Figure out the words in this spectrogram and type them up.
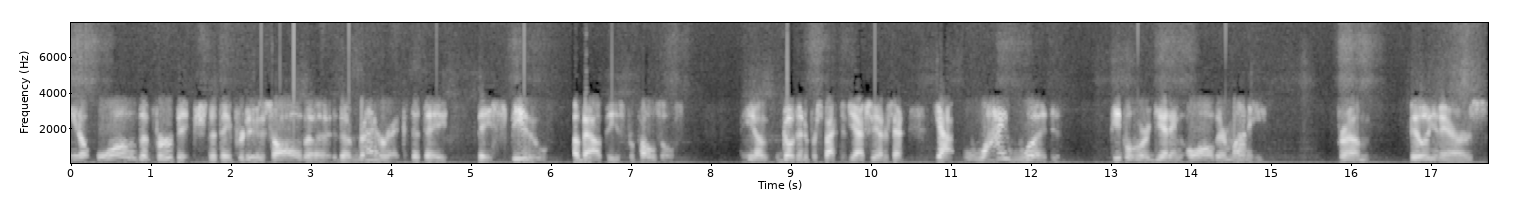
you know all the verbiage that they produce, all the the rhetoric that they they spew about these proposals you know goes into perspective. You actually understand. Yeah, why would people who are getting all their money from billionaires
